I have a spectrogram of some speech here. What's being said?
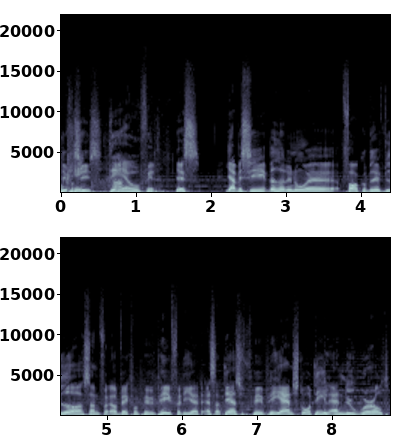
lige præcis. Det er jo fedt. Yes. Jeg vil sige, hvad hedder det nu, øh, for at gå videre, videre sådan for, og væk fra PvP, fordi at, altså, det er altså, PvP er en stor del af New World.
